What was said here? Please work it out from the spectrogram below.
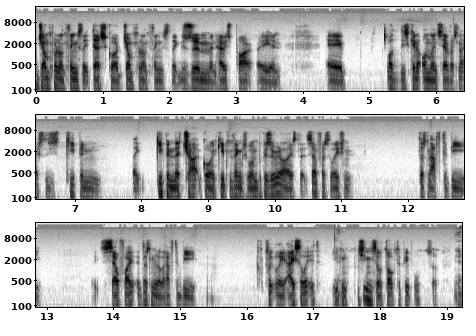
jumping on things like Discord, jumping on things like Zoom and House Party and uh, all these kind of online servers, and actually just keeping like keeping the chat going, keeping things going because they realise that self isolation doesn't have to be like self. It doesn't really have to be completely isolated. You Yeah. can you can still talk to people. So yeah,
